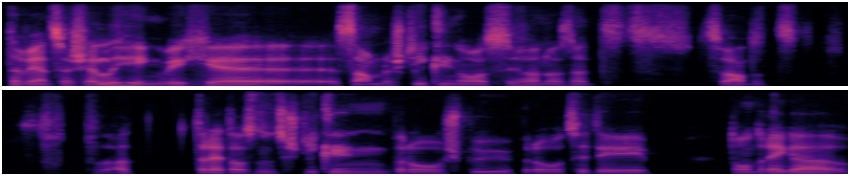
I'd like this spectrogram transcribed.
da werden es wahrscheinlich irgendwelche Sammlerstickeln aussehen, was nicht 200, 3000 Stickeln pro Spiel, pro CD, Tonträger,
